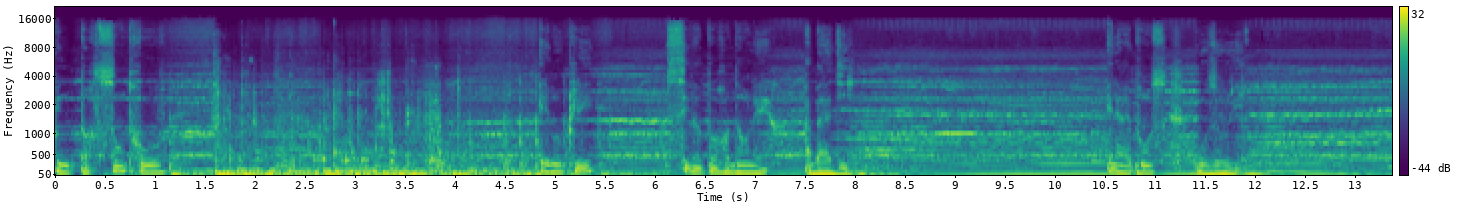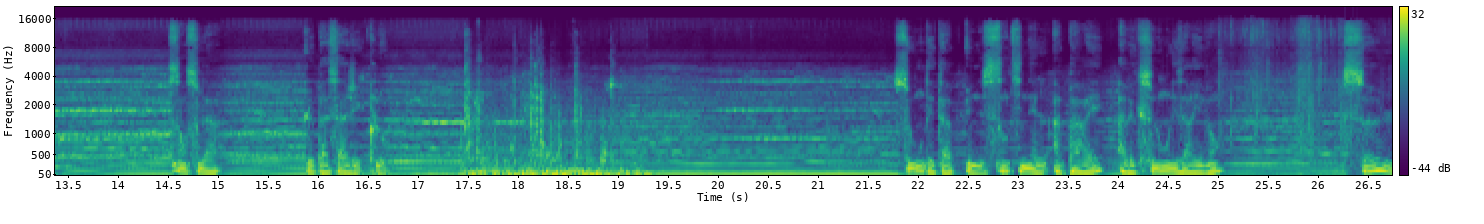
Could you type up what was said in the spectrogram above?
une porte s'entr'ouvre et les mots-clés s'évaporent dans l'air. Abadi. Et la réponse, Mouzouli. sans cela, le passage est clos. Seconde étape, une sentinelle apparaît avec, selon les arrivants, seule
